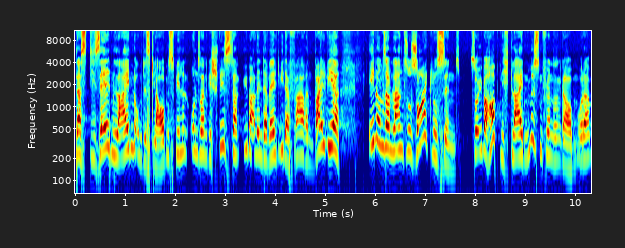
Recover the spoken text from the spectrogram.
dass dieselben Leiden um des Glaubens willen unseren Geschwistern überall in der Welt widerfahren, weil wir in unserem Land so sorglos sind, so überhaupt nicht leiden müssen für unseren Glauben. Oder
